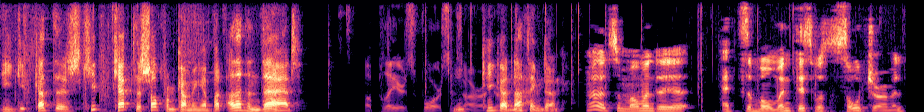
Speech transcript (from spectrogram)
he got the keep kept the shot from coming up, but other than that, A player's forces he, he got nothing done. Well, it's a moment. Uh, at the moment, this was so German.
